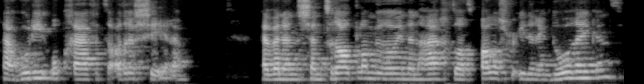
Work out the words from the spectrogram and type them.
Nou, hoe die opgave te adresseren. Hebben we een centraal planbureau in Den Haag dat alles voor iedereen doorrekent?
